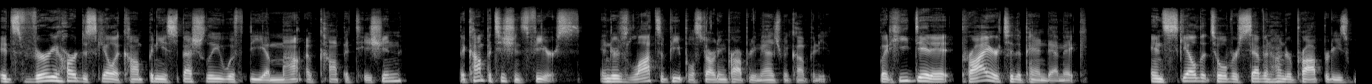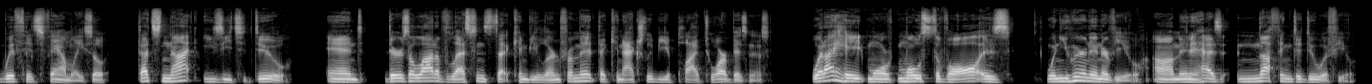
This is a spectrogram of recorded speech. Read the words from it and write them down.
It's very hard to scale a company, especially with the amount of competition. The competition's fierce. And there's lots of people starting property management companies. But he did it prior to the pandemic and scaled it to over 700 properties with his family. So that's not easy to do. And there's a lot of lessons that can be learned from it that can actually be applied to our business. What I hate more most of all is when you hear an interview um, and it has nothing to do with you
